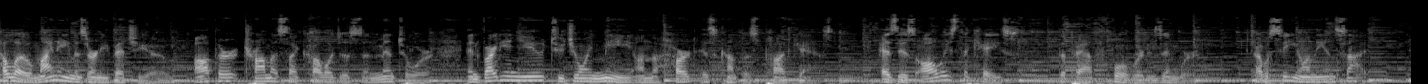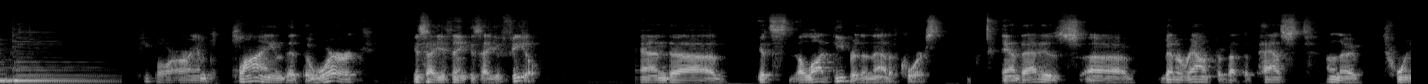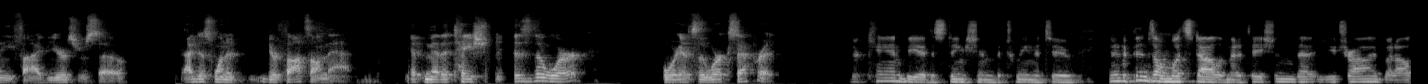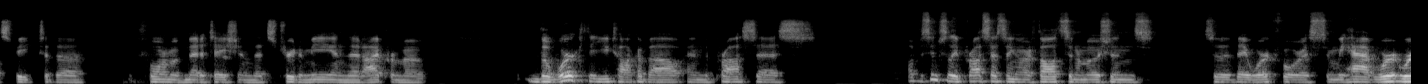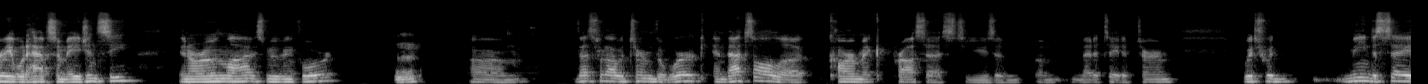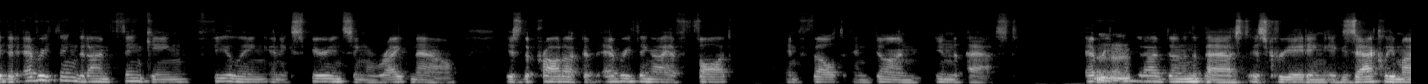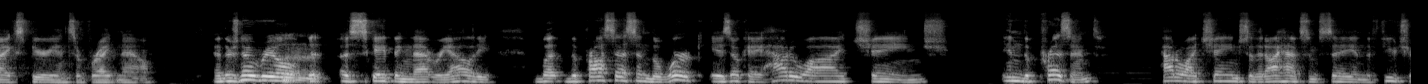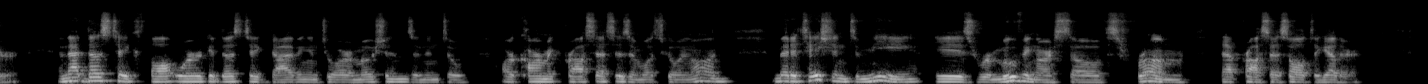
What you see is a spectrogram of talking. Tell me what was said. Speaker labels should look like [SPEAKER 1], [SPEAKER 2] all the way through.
[SPEAKER 1] Hello, my name is Ernie Vecchio, author, trauma psychologist, and mentor, inviting you to join me on the Heart as Compass podcast. As is always the case, the path forward is inward. I will see you on the inside. People are implying that the work is how you think, is how you feel. And uh, it's a lot deeper than that, of course. And that has uh, been around for about the past, I don't know, 25 years or so. I just wanted your thoughts on that. If meditation is the work, or is the work separate?
[SPEAKER 2] There can be a distinction between the two. And it depends on what style of meditation that you try, but I'll speak to the form of meditation that's true to me and that I promote. The work that you talk about and the process of essentially processing our thoughts and emotions so that they work for us and we have we're, we're able to have some agency in our own lives moving forward Mm-hmm. Um, that's what I would term the work, and that's all a karmic process, to use a, a meditative term, which would mean to say that everything that I'm thinking, feeling, and experiencing right now is the product of everything I have thought and felt and done in the past. Everything mm-hmm. that I've done in the past is creating exactly my experience of right now. And there's no real mm-hmm. escaping that reality but the process and the work is okay how do i change in the present? How do i change so that i have some say in the future? And that does take thought work. It does take diving into our emotions and into our karmic processes and what's going on. Meditation to me is removing ourselves from that process altogether.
